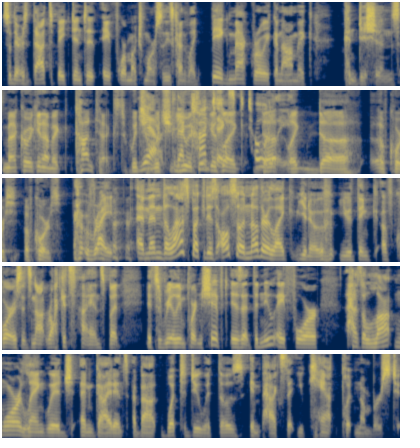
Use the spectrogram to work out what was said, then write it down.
So there's that's baked into A4 much more. So these kind of like big macroeconomic conditions macroeconomic context which yeah, which you would context, think is like totally. duh, like duh of course of course right and then the last bucket is also another like you know you think of course it's not rocket science but it's a really important shift is that the new a4 has a lot more language and guidance about what to do with those impacts that you can't put numbers to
